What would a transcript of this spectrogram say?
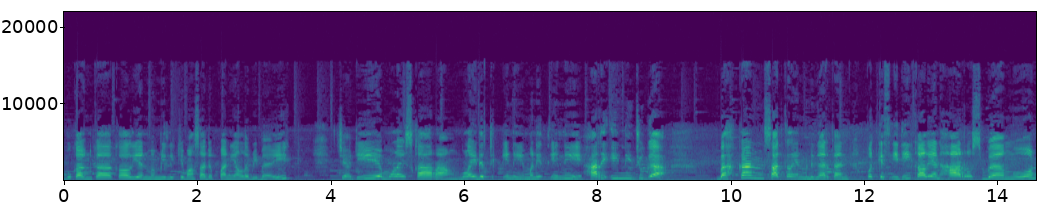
Bukankah kalian memiliki masa depan yang lebih baik? Jadi, mulai sekarang, mulai detik ini, menit ini, hari ini juga, Bahkan saat kalian mendengarkan podcast ini, kalian harus bangun,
